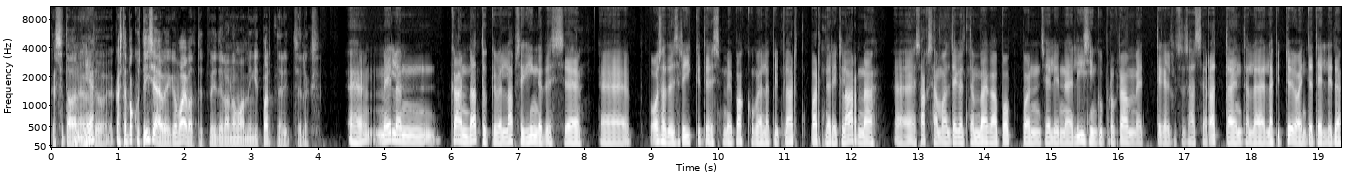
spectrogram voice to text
kas seda nii-öelda, kas te pakute ise või ka vaevalt, et või teil on oma mingid partnerid selleks? Äh, meil on ka natuke veel lapsekingades see, äh, osades riikides me pakume läbi partneri Klarna Saksamaal tegelikult on väga popp, on selline liisinguprogramm, et tegelikult sa saad selle ratta endale läbi tööandja tellida.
